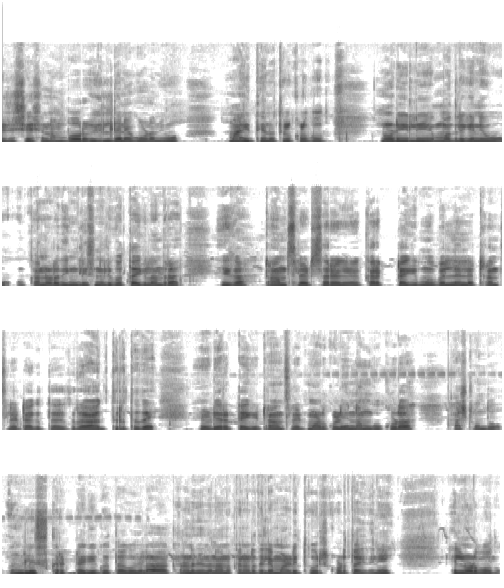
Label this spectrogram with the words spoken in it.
ರಿಜಿಸ್ಟ್ರೇಷನ್ ನಂಬರ್ ಇಲ್ಲದೇ ಕೂಡ ನೀವು ಮಾಹಿತಿಯನ್ನು ತಿಳ್ಕೊಳ್ಬೋದು. ನೋಡಿ ಇಲ್ಲಿ ಮೊದಲಿಗೆ ನೀವು ಕನ್ನಡದ ಇಂಗ್ಲೀಷ್ನಲ್ಲಿ ಗೊತ್ತಾಗಿಲ್ಲ ಅಂದ್ರೆ ಈಗ ಟ್ರಾನ್ಸ್ಲೇಟ್ ಸರಿಯಾಗಿ ಕರೆಕ್ಟಾಗಿ ಮೊಬೈಲ್ನಲ್ಲೇ ಟ್ರಾನ್ಸ್ಲೇಟ್ ಆಗುತ್ತಾ ಆಗ್ತಿರ್ತದೆ. ನೀವು ಡೈರೆಕ್ಟಾಗಿ ಟ್ರಾನ್ಸ್ಲೇಟ್ ಮಾಡ್ಕೊಳ್ಳಿ. ನಮಗೂ ಕೂಡ ಅಷ್ಟೊಂದು ಇಂಗ್ಲೀಷ್ ಕರೆಕ್ಟಾಗಿ ಗೊತ್ತಾಗೋದಿಲ್ಲ. ಆ ಕಾರಣದಿಂದ ನಾನು ಕನ್ನಡದಲ್ಲೇ ಮಾಡಿ ತೋರಿಸ್ಕೊಡ್ತಾ ಇದ್ದೀನಿ. ಇಲ್ಲಿ ನೋಡ್ಬೋದು.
